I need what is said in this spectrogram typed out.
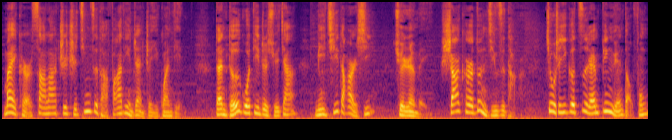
迈克尔·萨拉支持金字塔发电站这一观点，但德国地质学家米奇达尔西却认为沙克尔顿金字塔就是一个自然冰原岛峰。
